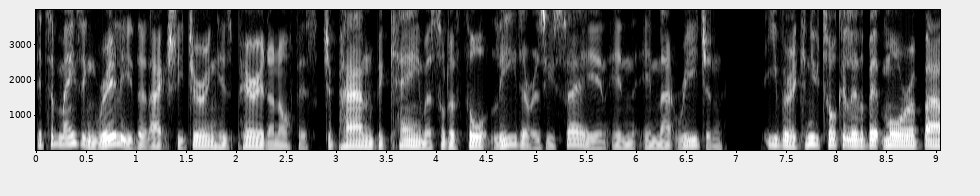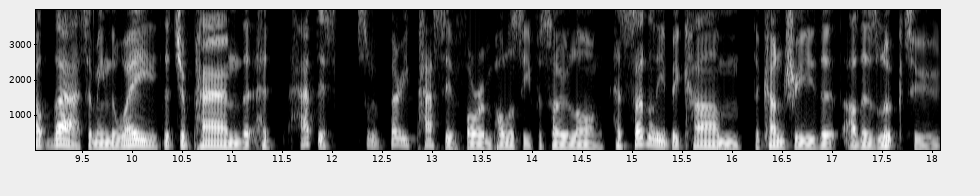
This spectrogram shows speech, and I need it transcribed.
It's amazing, really, that actually during his period in office, Japan became a sort of thought leader, as you say, in, in, in that region. Eva, can you talk a little bit more about that? I mean, the way that Japan that had had this sort of very passive foreign policy for so long has suddenly become the country that others look to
